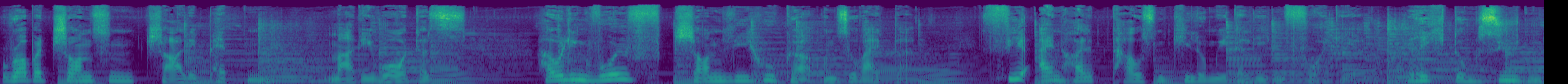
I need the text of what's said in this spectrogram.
Robert Johnson, Charlie Patton, Muddy Waters, Howling Wolf, John Lee Hooker und so weiter. Viereinhalbtausend Kilometer liegen vor dir. Richtung Süden,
